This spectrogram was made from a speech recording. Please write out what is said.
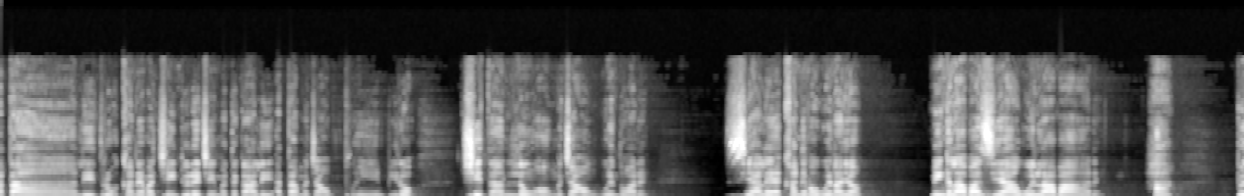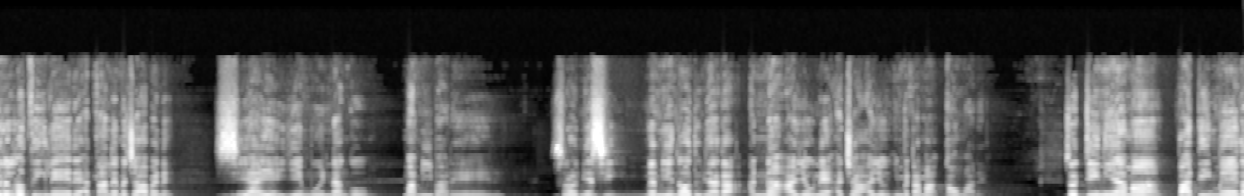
အသားလေးသူတို့အခန်းထဲမှာချိန်တွေ့တဲ့အချိန်မှာတကားလေးအသားမကြောက်ဖွင့်ပြီးတော့ခြေတန်းလုံအောင်မကြောက်အောင်ဝင်သွားတယ်ဆရာလည်းအခန်းထဲမှာဝင်လာရောမင်္ဂလာပါဆရာဝင်လာပါတဲ့ဟာဘယ်လိုလုပ်သိလဲတဲ့အသားလည်းမကြောက်ပဲနဲ့ဆရာရဲ့ရင်မွေးနှံ့ကိုမှတ်မိပါတယ်တဲ့ဆိုတော့မျက်စိမမြင်တော့သူများကအနံ့အာယုံနဲ့အခြားအာယုံအင်မတန်မှကောင်းပါတယ် ဆိုဒီနေရာမှာဘာတိမဲက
